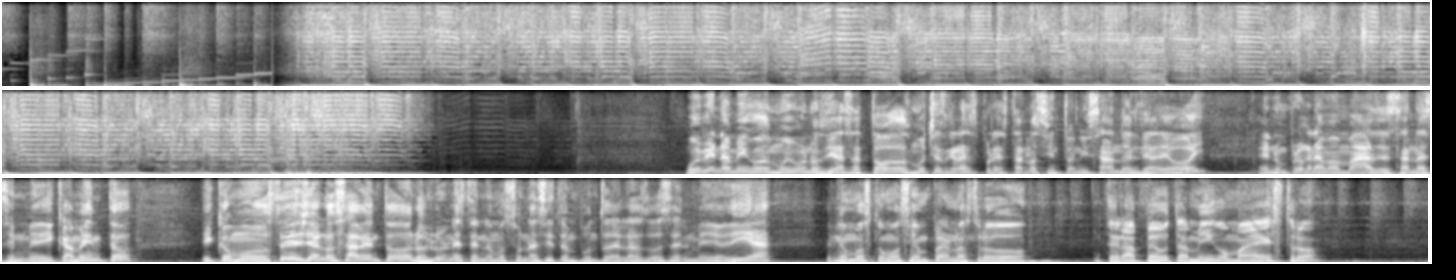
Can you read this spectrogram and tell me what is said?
Muy bien amigos, muy buenos días a todos. Muchas gracias por estarnos sintonizando el día de hoy en un programa más de Sana sin Medicamento. Y como ustedes ya lo saben, todos los lunes tenemos una cita en punto de las 12 del mediodía. Tenemos como siempre a nuestro terapeuta, amigo, maestro.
